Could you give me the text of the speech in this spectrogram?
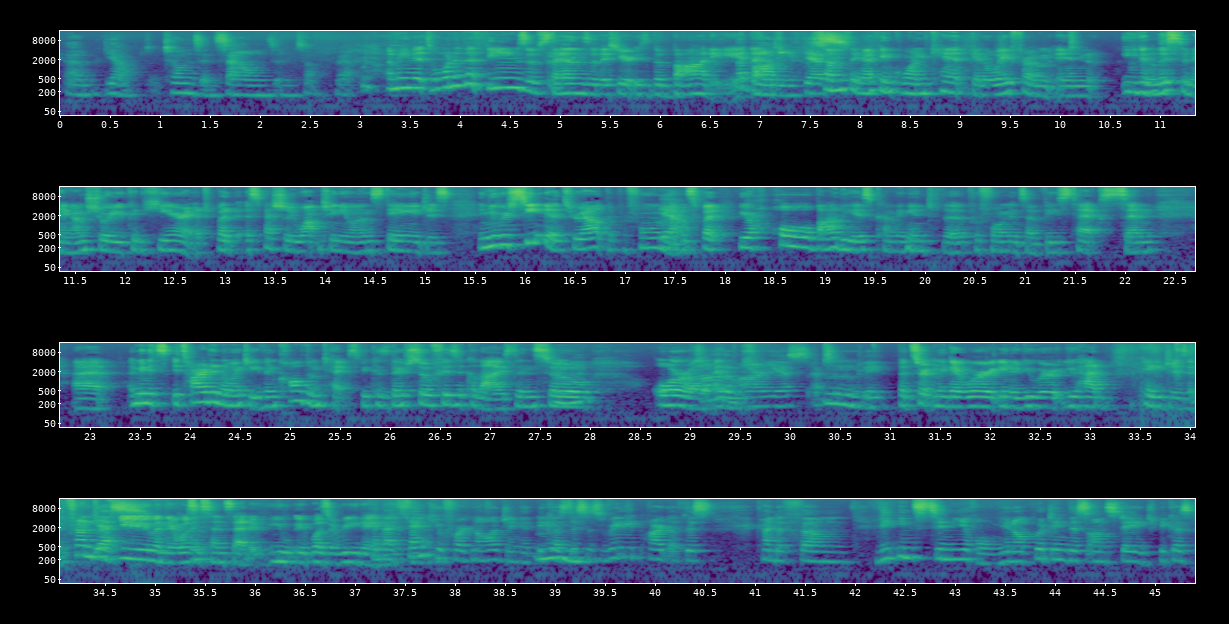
um, yeah tones and sounds and so yeah I mean, it's one of the themes of StAnza this year is the body. the body yes Something I think one can't get away from in even Mhm. listening. I'm sure you could hear it, but especially watching you on stage is, and you were seated throughout the performance, Yeah. but your whole body is coming into the performance of these texts and. Uh, I mean, it's it's hard in a way to even call them texts because they're so physicalized and so oral. some of them are yes absolutely Mm, but certainly there were, you know, you were you had pages in front Yes. of you, and there was a sense that it, you it was a reading. and I thank well. you for acknowledging it because Mm. this is really part of this kind of um, the Inszenierung, you know, putting this on stage. Because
